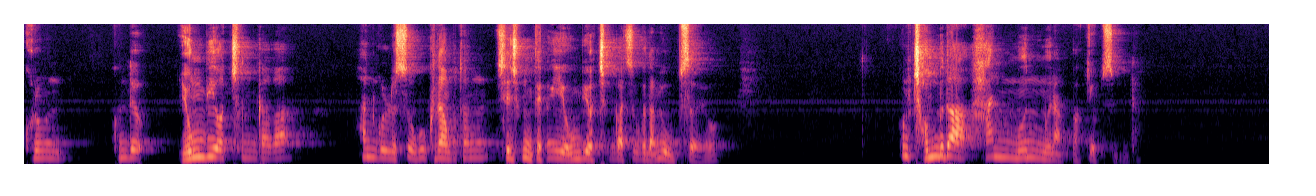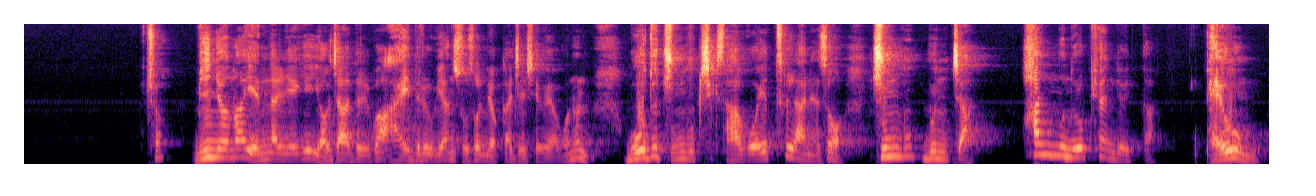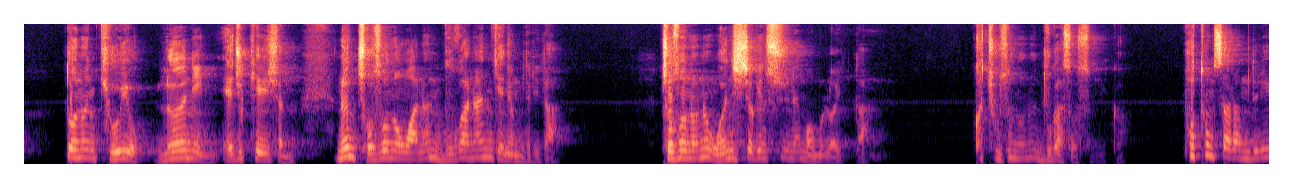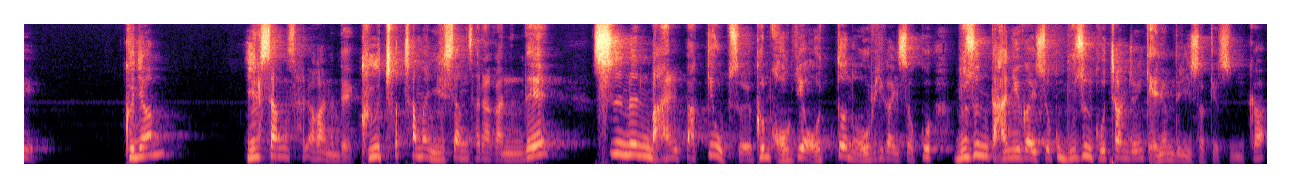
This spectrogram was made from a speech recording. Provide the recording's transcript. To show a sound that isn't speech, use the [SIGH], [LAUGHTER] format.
그러면 근데 용비어천가가 한글로 쓰고 그다음부터는 세종대왕이 용비어천가 쓰고 그다음에 없어요. 그럼 전부 다 한문 문학밖에 없습니다. 그렇죠? 미녀나 옛날 얘기 여자들과 아이들을 위한 소설 몇 가지를 제외하고는 모두 중국식 사고의 틀 안에서 중국 문자 한문으로 표현되어 있다. 배움 또는 교육, learning, education는 조선어와는 무관한 개념들이다. 조선어는 원시적인 수준에 머물러 있다. 그 조선어는 누가 썼습니까? 보통 사람들이 그냥 일상 살아가는데 그 처참한 일상 살아가는데 쓰는 말밖에 없어요. 그럼 거기에 어떤 어휘가 있었고 무슨 단위가 있었고 무슨 고차원적인 개념들이 있었겠습니까?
